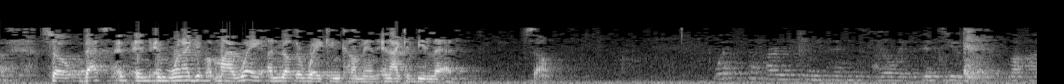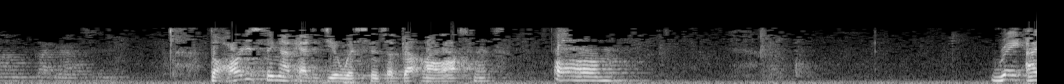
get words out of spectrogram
so that's and, and when I give up my way, another way can come in, and I can be led. So. What's the hardest thing you've had to deal with since you um, got your abstinence? The hardest thing I've had to deal with since I've got my abstinence, um, ra- I,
